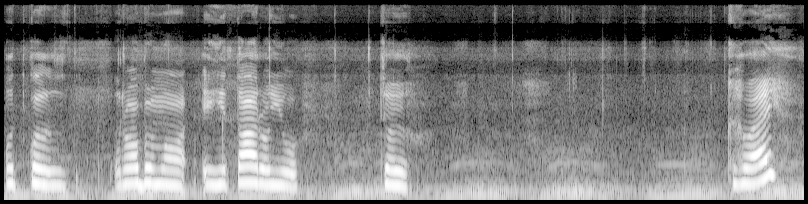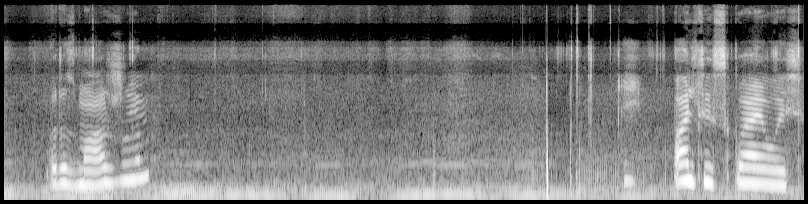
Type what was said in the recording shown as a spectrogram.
От коли робимо гітарою цей клей, розмажуємо. Пальці склеїлись.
